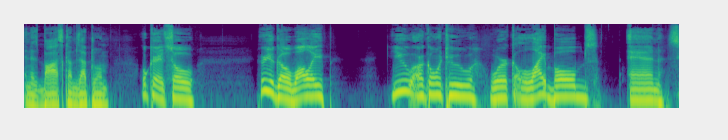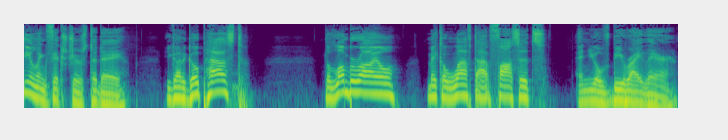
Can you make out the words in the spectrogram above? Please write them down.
And his boss comes up to him. Okay, so here you go, Wally. You are going to work light bulbs and ceiling fixtures today. You got to go past the lumber aisle, make a left at faucets, and you'll be right there.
